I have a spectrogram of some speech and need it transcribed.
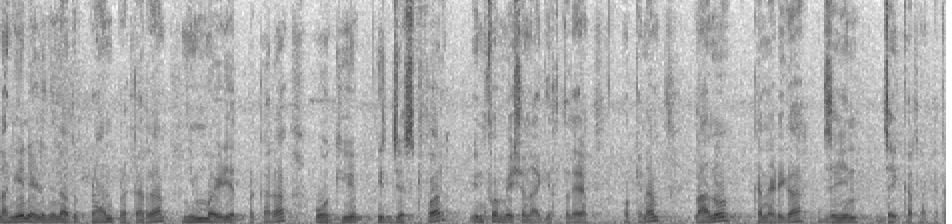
ನಾನು ಏನು ಹೇಳಿದ್ದೀನಿ ಅದ್ರ ಪ್ಲ್ಯಾನ್ ಪ್ರಕಾರ, ನಿಮ್ಮ ಐಡಿಯಾದ ಪ್ರಕಾರ ಹೋಗಿ, ಇದು ಜಸ್ಟ್ ಫಾರ್ ಇನ್ಫಾರ್ಮೇಷನ್ ಆಗಿರ್ತದೆ. ಓಕೆನಾ ನಾನು ಕನ್ನಡಿಗ, ಜೈ ಹಿಂದ್, ಜೈ ಕರ್ನಾಟಕ.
